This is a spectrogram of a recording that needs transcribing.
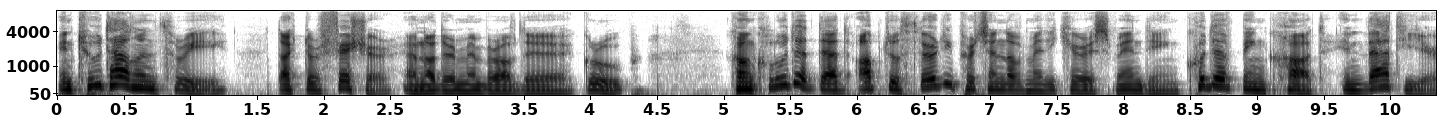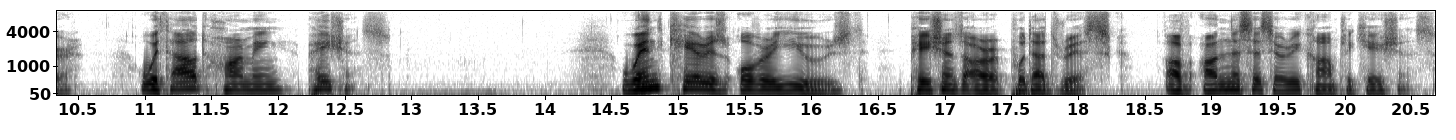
In 2003, Dr. Fisher, another member of the group, concluded that up to 30% of Medicare spending could have been cut in that year without harming patients. When care is overused, patients are put at risk of unnecessary complications.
